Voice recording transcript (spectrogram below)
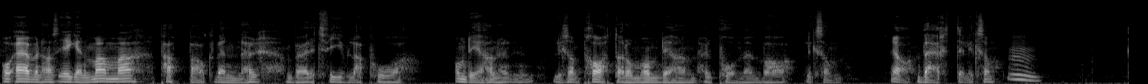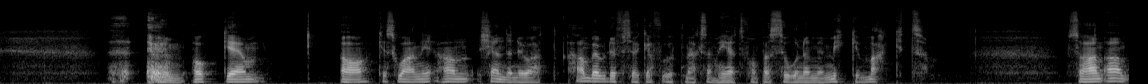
Och även hans egen mamma, pappa och vänner började tvivla på om det han liksom pratade om, om det han höll på med var liksom, ja, värt det liksom. Mm. och ehm, ja, Keswani han kände nu att han behövde försöka få uppmärksamhet från personer med mycket makt. Så han, han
